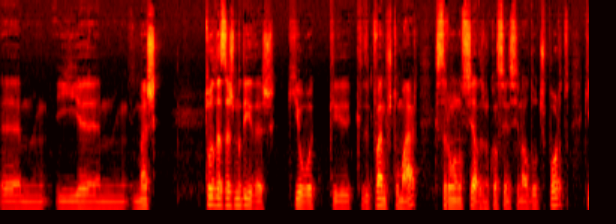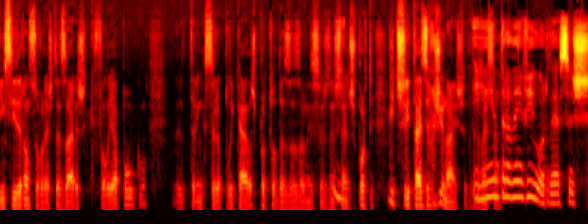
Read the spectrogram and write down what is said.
ehm, e, ehm, mas todas as medidas que, eu, que, que, vamos tomar, que serão anunciadas no Conselho Nacional do Desporto, que incidirão sobre estas áreas que falei há pouco, terem que ser aplicadas para todas as organizações nacionais de desporto e distritais e regionais. E a entrada em vigor dessas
